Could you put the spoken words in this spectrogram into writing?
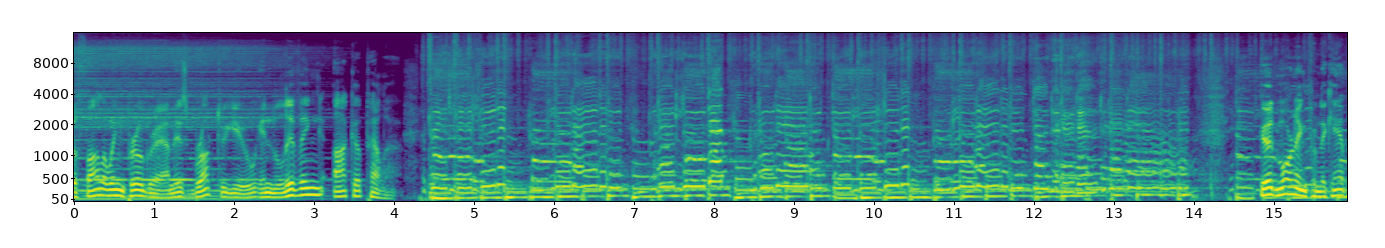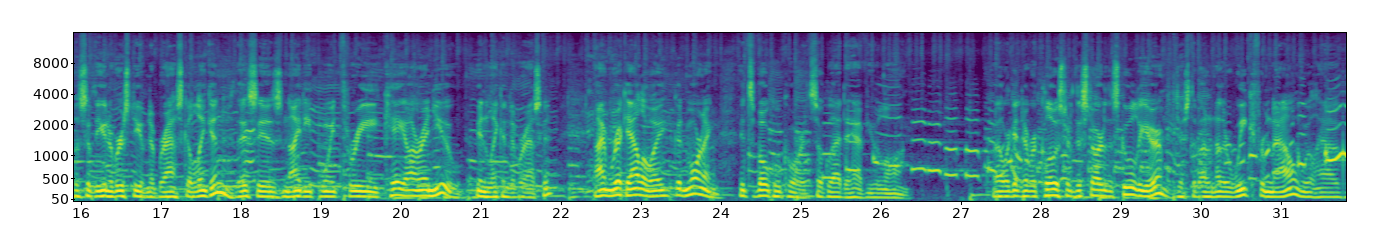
The following program is brought to you in living a cappella. Good morning from the campus of the University of Nebraska Lincoln. This is 90.3 KRNU in Lincoln, Nebraska. I'm Rick Alloway. Good morning. It's Vocal Chords. So glad to have you along. Well, we're getting ever closer to the start of the school year. Just about another week from now, we'll have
